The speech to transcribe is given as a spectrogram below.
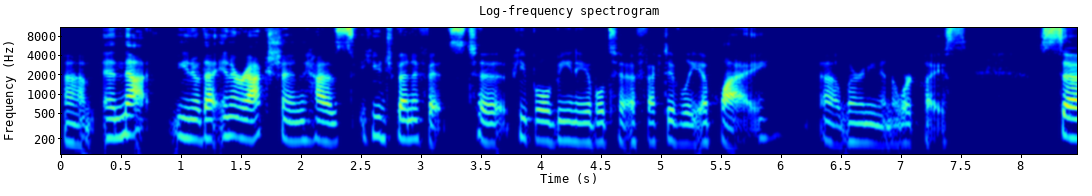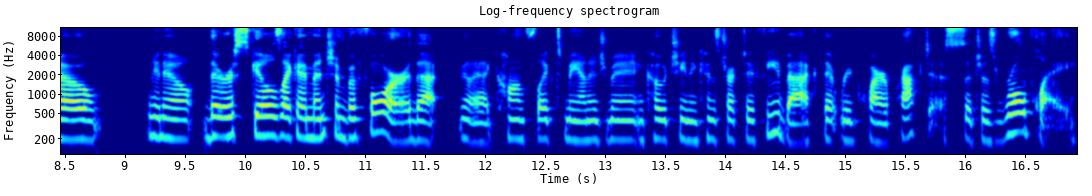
Um, and that you know that interaction has huge benefits to people being able to effectively apply uh, learning in the workplace. So you know there are skills like I mentioned before that you know, like conflict management and coaching and constructive feedback that require practice, such as role play.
